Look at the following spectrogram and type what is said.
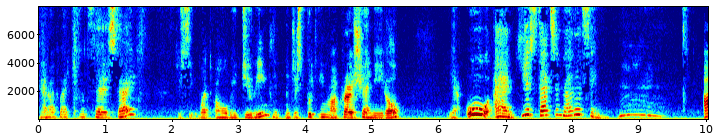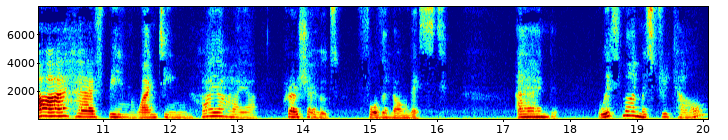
cannot wait for Thursday to see what are we doing. Let me just put in my crochet needle. Yeah. Oh, and yes, that's another thing. Mm. I have been wanting HiyaHiya crochet hooks for the longest. And with my mystery cowl,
